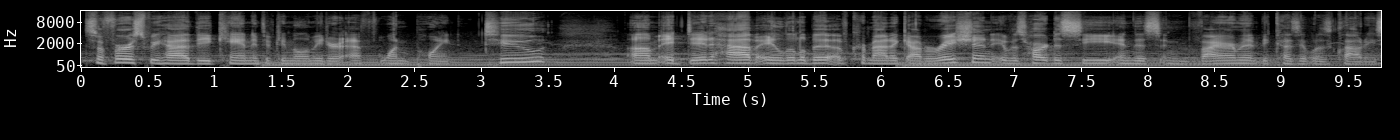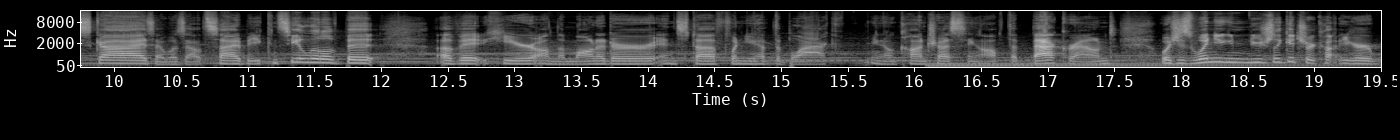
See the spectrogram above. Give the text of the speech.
So first we had the Canon 50mm f1.2. Um, it did have a little bit of chromatic aberration. It was hard to see in this environment because it was cloudy skies. I was outside, but you can see a little bit of it here on the monitor and stuff when you have the black, you know, contrasting off the background, which is when you usually get your your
